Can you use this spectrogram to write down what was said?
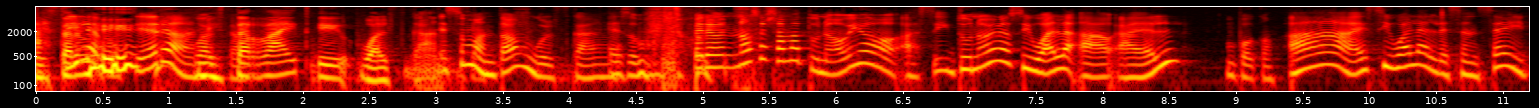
¿Así le pusieron? Mr. Right y Wolfgang. es un montón, Wolfgang. Es un montón. Pero ¿no se llama tu novio así? ¿Tu novio es igual a, a él? Un poco. Ah, es igual al de Sensei,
